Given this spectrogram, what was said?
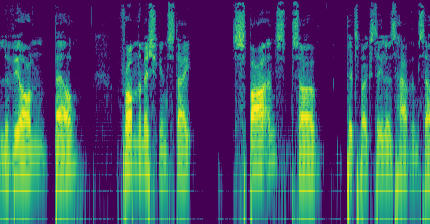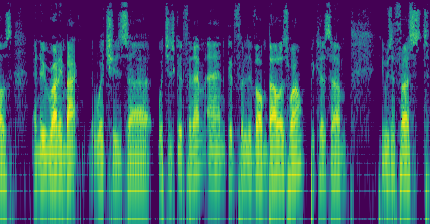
Le'Veon Bell from the Michigan State Spartans. So Pittsburgh Steelers have themselves a new running back, which is uh, which is good for them and good for Le'Veon Bell as well because um, he was the first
